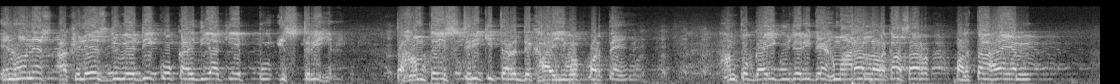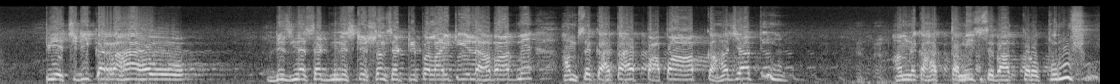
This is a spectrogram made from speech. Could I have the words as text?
इन्होंने अखिलेश द्विवेदी को कह दिया कि स्त्री है। तो हम तो स्त्री की तरह दिखाई वो पड़ते हैं। हम तो गई गुजरी दे, हमारा लड़का सर पढ़ता है, एम पीएचडी कर रहा है, वो बिज़नेस एडमिनिस्ट्रेशन से ट्रिपल आईटी इलाहाबाद में, हमसे कहता है, पापा, आप कहाँ जाती हैं? हमने कहा, तमीज से बात करो, पुरुष हूँ।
